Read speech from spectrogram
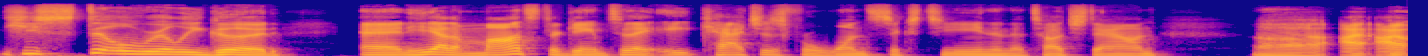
he's still really good. And he had a monster game today, eight catches for 116 and a touchdown. Uh, I, I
